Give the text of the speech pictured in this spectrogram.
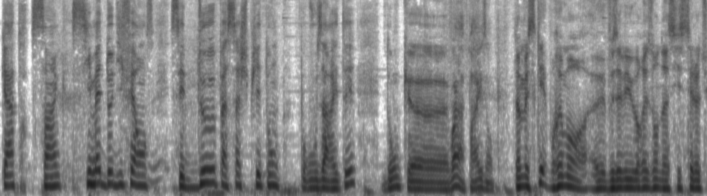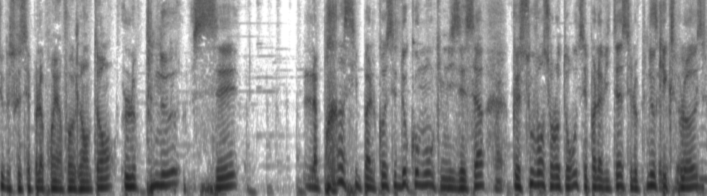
4, 5, 6 mètres de différence. C'est deux passages piétons pour vous arrêter. Donc euh, voilà, par exemple. Non mais ce qui est vraiment, euh, vous avez eu raison d'insister là-dessus parce que c'est pas la première fois que je l'entends. Le pneu, c'est la principale cause. C'est De Comont qui me disait ça, Ouais. que souvent sur l'autoroute, c'est pas la vitesse, c'est le pneu qui explose.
